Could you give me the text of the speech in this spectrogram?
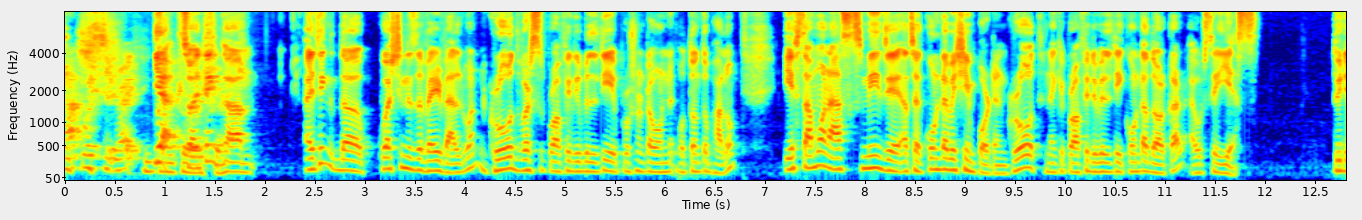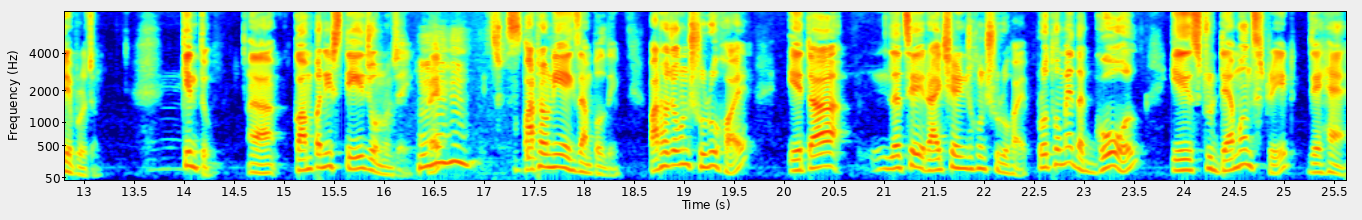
question right Yeah, so I think Controversial. um, I think the question is a very valid one. Growth এই প্রশ্নটা অত্যন্ত ভালো। ইফ সামওয়ান আস্কস মি যে আচ্ছা কোনটা বেশি ইম্পর্টেন্ট গ্রোথ নাকি প্রফিটেবিলিটি কোনটা দরকার? আই উড সে ইয়েস দুইটাই প্রয়োজন। কিন্তু কোম্পানির স্টেজ অনুযায়ী? পাঠাও নিয়ে এক্সাম্পল দিই। পাঠাও যখন শুরু হয় এটা লেটসে রাইট শেয়ারিং যখন শুরু হয়, প্রথমে the goal is to demonstrate যে হ্যাঁ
